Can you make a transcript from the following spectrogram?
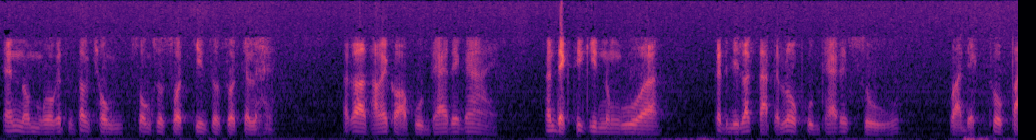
ดังนั้นนมวัวก็จะต้องชงทรงสดๆกินสดๆกันเลย แล้วก็ทำให้ก่อภูมิแพ้ได้ง่ายนั้นเด็กที่กินนมวัว ก็จะมีลักษณะเป็นโรคภูมิแพ้ได้สูงกว่าเด็กทั่วไป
